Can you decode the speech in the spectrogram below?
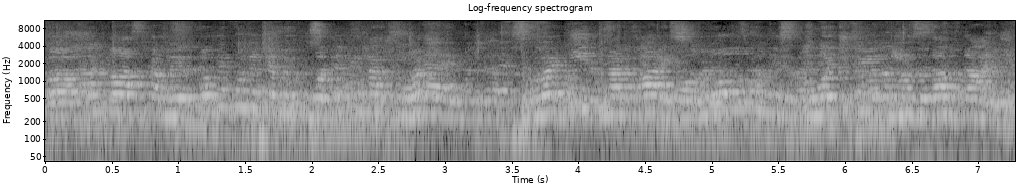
будь ласка, ми коли будете виходити на кошт, складіть на край слово листочки і завдання.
